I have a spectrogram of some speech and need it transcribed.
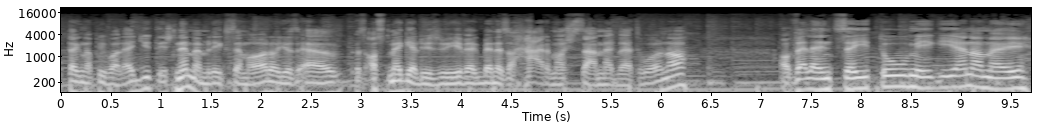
a tegnapival együtt, és nem emlékszem arra, hogy az, el, az azt megelőző években ez a hármas szám meg lett volna. A Velencei tó még ilyen, amely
